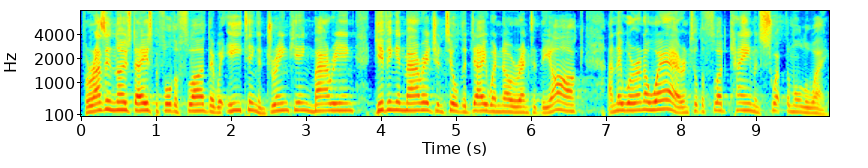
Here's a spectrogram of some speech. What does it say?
For as in those days before the flood, they were eating and drinking, marrying, giving in marriage until the day when Noah entered the ark, and they were unaware until the flood came and swept them all away.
